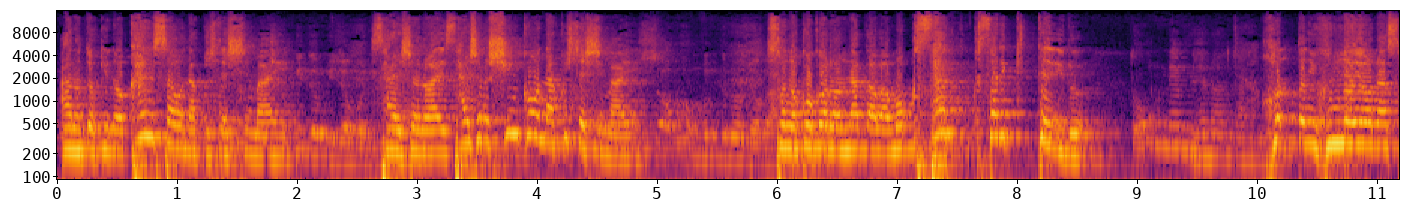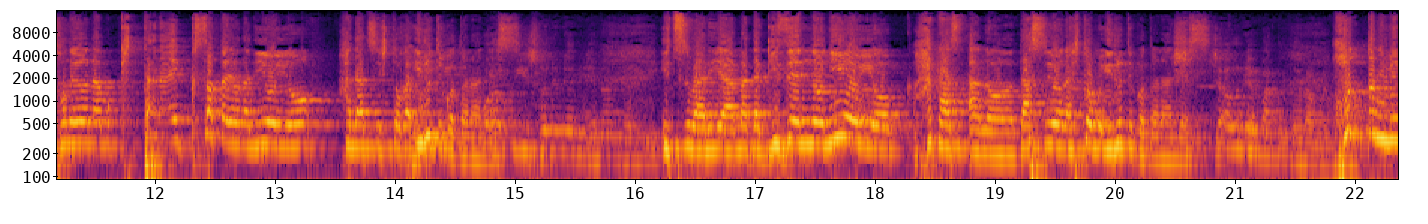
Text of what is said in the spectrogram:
あの時の感謝をなくしてしまい、最初の愛、最初の信仰をなくしてしまい、その心の中はもう腐りきっている。本当に糞のような、そのような、もう汚い、腐ったような匂いを放つ人がいるということなんです。偽りや、また偽善の匂いを吐かあの出すような人もいるということなんです。本当に恵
